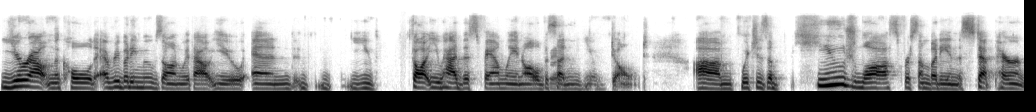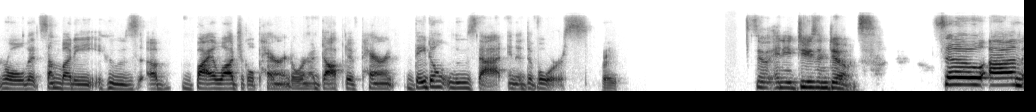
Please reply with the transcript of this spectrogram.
you're out in the cold. Everybody moves on without you. And you thought you had this family, and all of a Right. sudden you don't. Um, which is a huge loss for somebody in the step parent role that somebody who's a biological parent or an adoptive parent, they don't lose that in a divorce. Right. So, any do's and don'ts? So um,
